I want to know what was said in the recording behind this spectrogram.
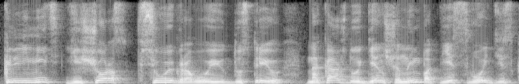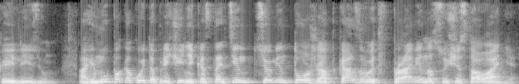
клеймить еще раз всю игровую индустрию. На каждую Genshin Impact есть свой Elysium. А ему по какой-то причине Константин Тёмин тоже отказывает в праве на существование.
